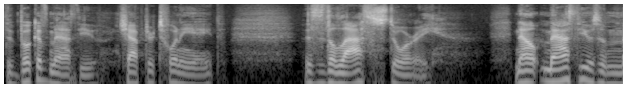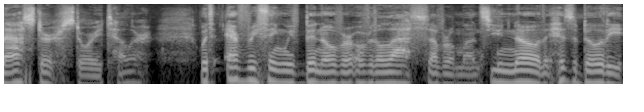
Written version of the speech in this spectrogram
the book of Matthew, chapter 28. This is the last story now, Matthew is a master storyteller. With everything we've been over over the last several months, you know that his ability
